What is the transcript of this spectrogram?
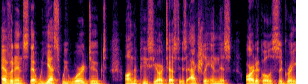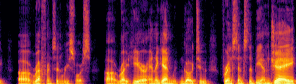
evidence that we, yes, we were duped on the PCR test is actually in this article. This is a great uh, reference and resource right here. And again, we can go to, for instance, the BMJ.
